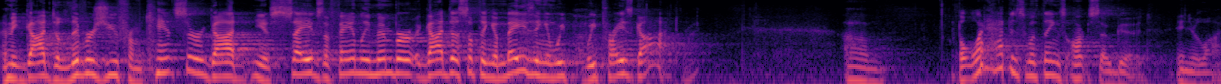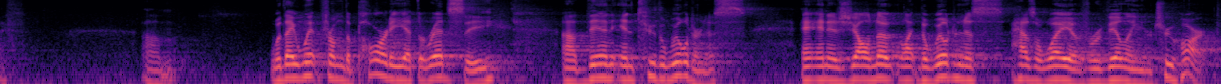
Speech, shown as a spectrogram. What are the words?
I mean, God delivers you from cancer. God, you know, saves a family member. God does something amazing, and we, we praise God, right? Um, but what happens when things aren't so good in your life? Um, well, they went from the party at the Red Sea uh, then into the wilderness. And, and as y'all know, like the wilderness has a way of revealing your true heart,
